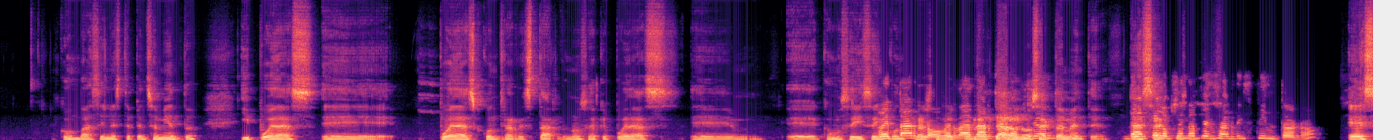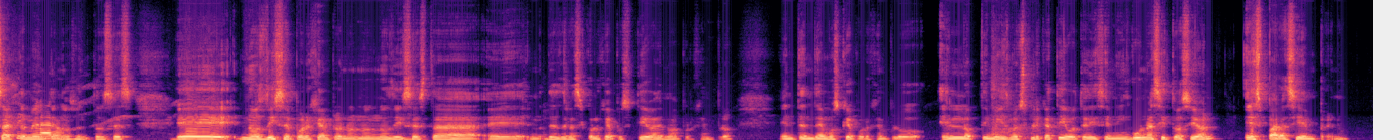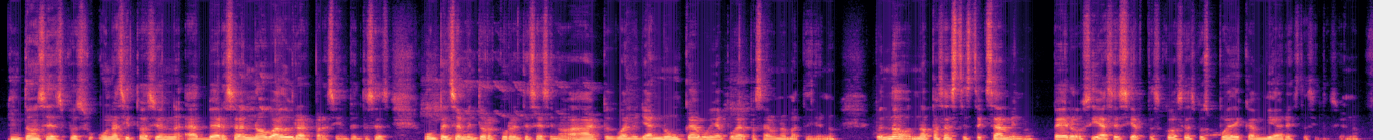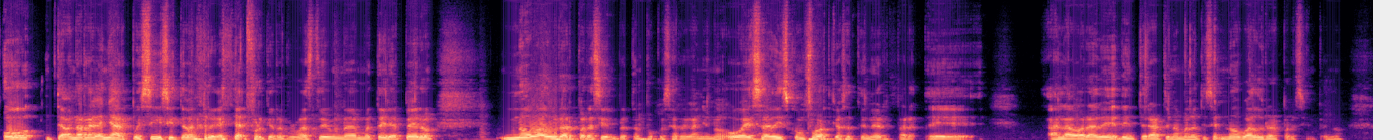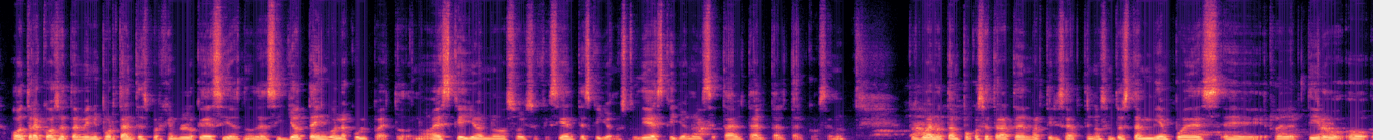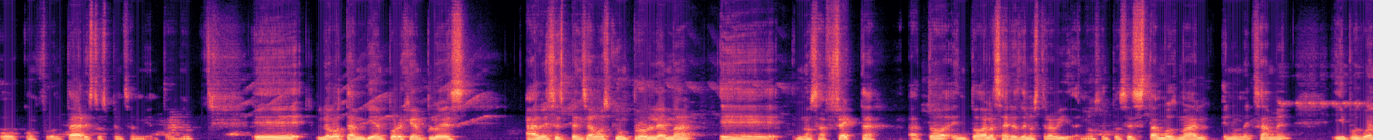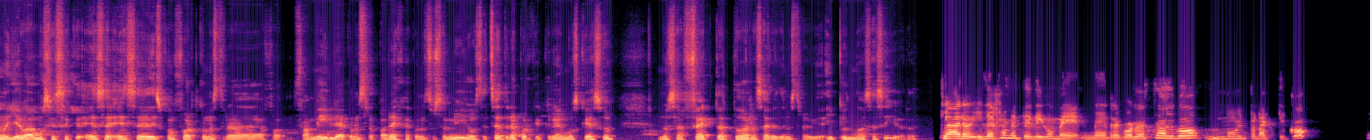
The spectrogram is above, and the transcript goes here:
con base en este pensamiento y puedas, eh, puedas contrarrestarlo, ¿no? O sea, que puedas... Eh, eh, ¿cómo se dice? Retarlo, ¿verdad? Retarlo, exactamente. Darte la opción de pensar distinto, ¿no? Exactamente, ¿no? Entonces, eh, nos dice, por ejemplo, ¿no? Nos, dice esta, eh, desde la psicología positiva, ¿no? Por ejemplo, entendemos que, por ejemplo, el optimismo explicativo te dice, ninguna situación es para siempre, ¿no? Entonces, pues una situación adversa no va a durar para siempre. Entonces, un pensamiento recurrente es ese, ¿no? Ah, pues bueno, ya nunca voy a poder pasar una materia, ¿no? Pues no, no pasaste este examen, ¿no? Pero si haces ciertas cosas, pues puede cambiar esta situación, ¿no? O te van a regañar, pues sí, sí te van a regañar porque reprobaste una materia, pero no va a durar para siempre tampoco ese regaño, ¿no? O ese disconfort que vas a tener para... Eh, a la hora de, enterarte de una mala noticia no va a durar para siempre, ¿no? Otra cosa también importante es, por ejemplo, lo que decías, ¿no? Sea, si yo tengo la culpa de todo, ¿no? Es que yo no soy suficiente, es que yo no estudié, es que yo no hice tal, tal, tal, tal cosa, ¿no? Pues bueno, tampoco se trata de martirizarte, ¿no? Entonces también puedes eh, revertir o, confrontar estos pensamientos, ¿no? Eh, luego también, por ejemplo, es, a veces pensamos que un problema eh, nos afecta en todas las áreas de nuestra vida, ¿no? Entonces estamos mal en un examen y pues bueno, llevamos ese, ese, ese disconfort con nuestra familia, con nuestra pareja, con nuestros amigos, etcétera, porque creemos que eso nos afecta a todas las áreas de nuestra vida y pues no es así, ¿verdad? Claro, y déjame te digo, me, me recordaste algo muy práctico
